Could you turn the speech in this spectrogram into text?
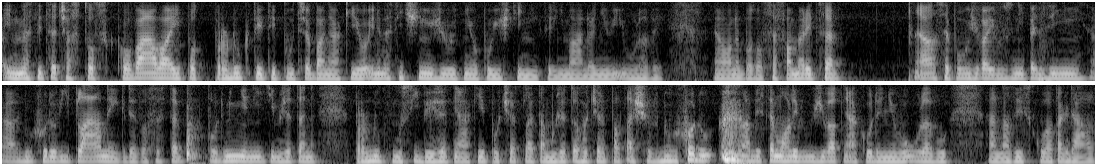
investice často skovávají pod produkty typu třeba nějakého investičního životního pojištění, který má daňové úlevy. Jo, nebo zase v Americe se používají různý penzijní důchodové plány, kde zase jste podmíněný tím, že ten produkt musí běžet nějaký počet let a můžete ho čerpat až v důchodu, abyste mohli využívat nějakou denní úlevu na zisku a tak dále.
